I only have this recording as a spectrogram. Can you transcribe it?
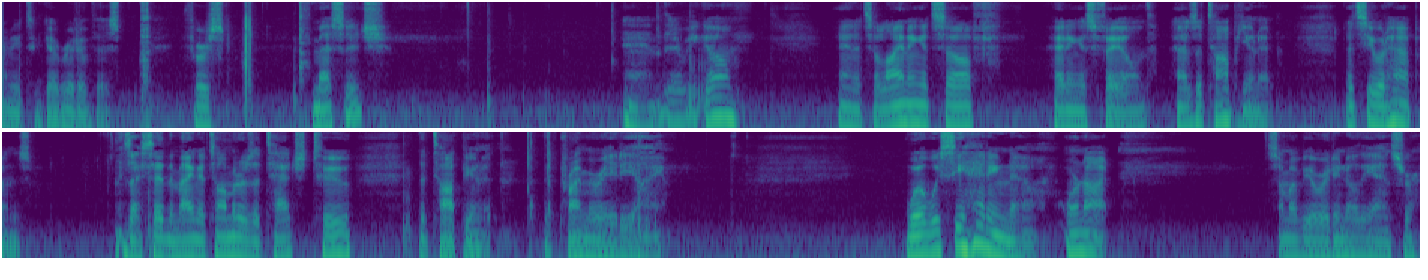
I need to get rid of this first message. And there we go. And it's aligning itself. Heading has failed as a top unit. Let's see what happens. As I said the magnetometer is attached to the top unit, the primary ADI. Will we see heading now or not? Some of you already know the answer.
